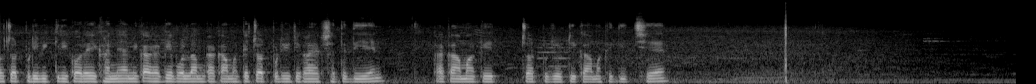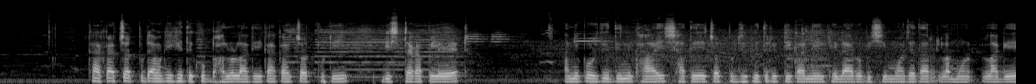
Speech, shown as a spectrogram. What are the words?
ও চটপটি বিক্রি করে। এখানে আমি কাকাকে বললাম, কাকা, আমাকে চটপটি টিকা একসাথে দিয়েন। কাকা আমাকে চটপটি টিকা আমাকে দিচ্ছে। কাকার চটপটি আমাকে খেতে খুব ভালো লাগে। কাকার চটপটি বিশ টাকা প্লেট আমি প্রতিদিন খাই, সাথে চটপটির ভিতরে টিকা নিয়ে খেলে আরও বেশি মজাদার লাগে।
